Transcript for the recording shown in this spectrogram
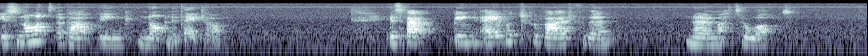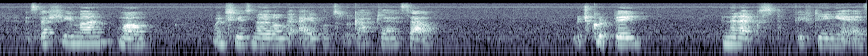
It's not about being not in a day job. It's about being able to provide for them no matter what. Especially my mum when she is no longer able to look after herself. Which could be in the next 15 years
